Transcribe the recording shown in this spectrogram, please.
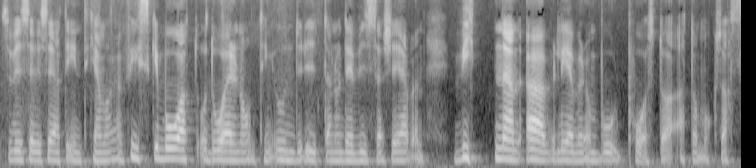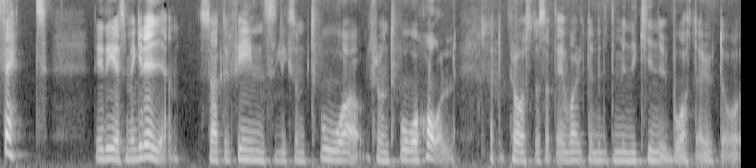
så visar det sig att det inte kan vara en fiskebåt och då är det någonting under ytan och det visar sig även vittnen, överlever ombord, påstå att de också har sett. Det är det som är grejen. Så att det finns liksom två, från två håll. Att det påstås att det har varit en liten minikinubåt där ute och,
